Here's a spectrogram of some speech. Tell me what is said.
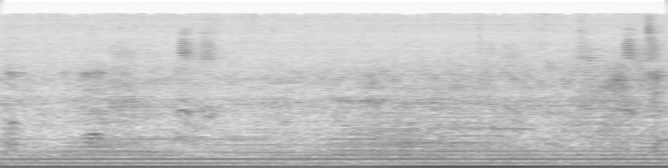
Slump in the back. Yeah.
